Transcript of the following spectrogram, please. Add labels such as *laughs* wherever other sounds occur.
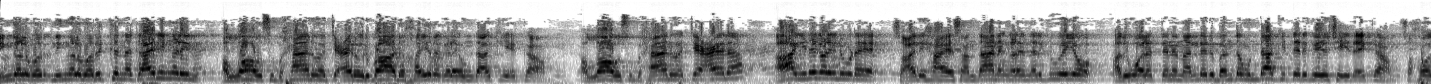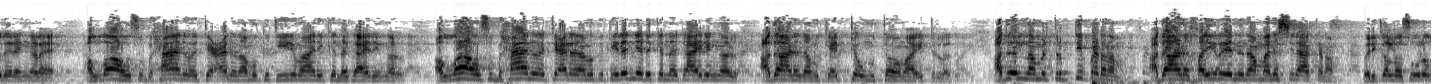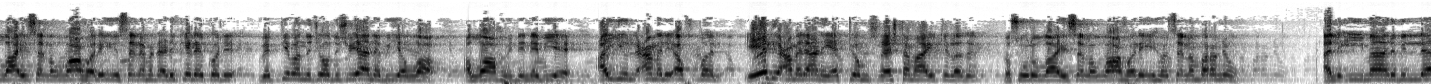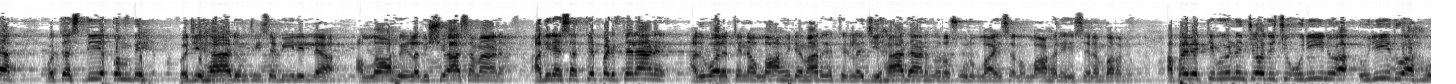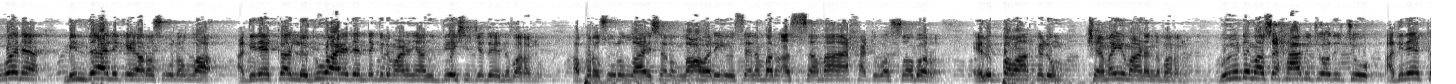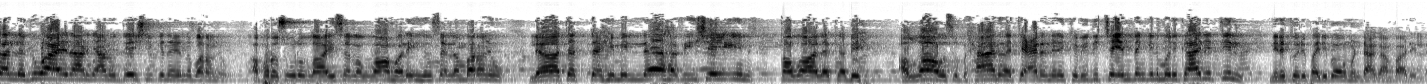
നിങ്ങൾ നിങ്ങൾ വെറുക്കുന്ന കാര്യങ്ങളിൽ അള്ളാഹു സുബാനു വതആല ഒരുപാട് ഹൈറുകളെ ഉണ്ടാക്കിയേക്കാം. അള്ളാഹു സുബാനു വതആല ആ ഇണകളിലൂടെ സാലിഹായ സന്താനങ്ങളെ നൽകുകയോ അതുപോലെ തന്നെ നല്ലൊരു ബന്ധം ഉണ്ടാക്കി തരികയോ ചെയ്തേക്കാം. സഹോദരങ്ങളെ അള്ളാഹു സുബാനു വതആല നമുക്ക് തീരുമാനിക്കുന്ന കാര്യങ്ങൾ അള്ളാഹു സുബാനു വതആല നമുക്ക് തിരഞ്ഞെടുക്കുന്ന കാര്യങ്ങൾ അതാണ് നമുക്ക് ഏറ്റവും ഉത്തമമായിട്ടുള്ളത്. അതിൽ നമ്മൾ തൃപ്തിപ്പെടണം. അതാണ് ഹൈർ എന്ന് നാം മനസ്സിലാക്കണം. ഒരിക്കൽ റസൂലുള്ളാഹി സ്വല്ലല്ലാഹു അലൈഹി വസല്ലമയുടെ അടുക്കലേക്ക് ഒരു വ്യക്തി വന്ന് ചോദിച്ചു യാ നബി അള്ളാഹ് അള്ളാഹുവിന്റെ നബിയെ അയ്യുൽ അമലി അഫ്ദൽ ഏത് അമലാണ് ഏറ്റവും ശ്രേഷ്ഠമായിട്ടുള്ളത്? റസൂലുള്ളാഹി സ്വല്ലല്ലാഹു അലൈഹി വസല്ലം പറഞ്ഞു. അൽ ഈമാനു ബില്ലാഹ് വതസ്ദീഖും ബിഹ് വജിഹാദും ഫീ الله അല്ലാഹുവിലുള്ള വിശ്വാസമാണ്. അതിനെ സത്യപ്പെടുത്തലാണ്. അതുപോലെ തന്നെ അള്ളാഹുവിന്റെ മാർഗത്തിലുള്ള ജിഹാദാണെന്ന് റസൂലുള്ളാഹി സ്വല്ലല്ലാഹു അലൈഹി വസല്ലം പറഞ്ഞു. അപ്പോൾ വ്യക്തി വീണ്ടും ചോദിച്ചു ഉരീനു ഉരീദു അഹ്വന മിൻ ദാലിക യാ റസൂലല്ലാഹ് അതിനേക്കാൾ ലഘുവായത് എന്തെങ്കിലുമാണ് ഞാൻ ഉദ്ദേശിച്ചത് എന്ന് പറഞ്ഞു. അപ്പോൾ റസൂലുള്ളാഹി സ്വല്ലല്ലാഹു അലൈഹി വസല്ലം പറഞ്ഞു അസ്സമാഹത്തു വസ്സബ്ർ. എളുപ്പമാക്കലും ക്ഷമയുമാണെന്ന് പറഞ്ഞു. വീണ്ടും ആ സഹാബി ചോദിച്ചു അതിനേക്കാൾ ലഘുവായതാണ് ഞാൻ ഉദ്ദേശിക്കുന്നത് എന്ന് പറഞ്ഞു. അപ്പൊ റസൂലുള്ളാഹി സ്വല്ലല്ലാഹു അലൈഹി വസല്ലം പറഞ്ഞു ലാ ഫീ ഖവാലക അള്ളാഹു സുബാനു വതആല നിനക്ക് വിധിച്ച എന്തെങ്കിലും ഒരു കാര്യത്തിൽ നിനക്കൊരു പരിഭവം ഉണ്ടാകാൻ പാടില്ല.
